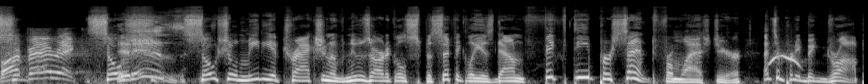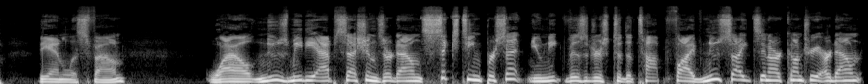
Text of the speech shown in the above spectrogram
Barbaric. So, it is. Social media traction of news articles specifically is down 50% from last year. That's a pretty big drop, the analysts found. While news media app sessions are down 16%, unique visitors to the top five news sites in our country are down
